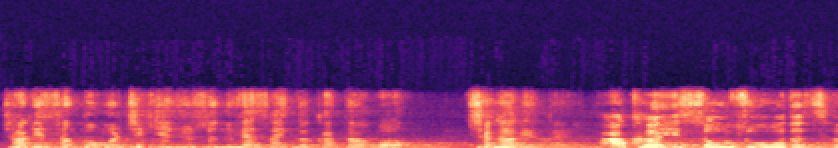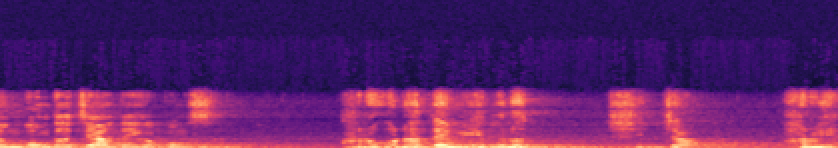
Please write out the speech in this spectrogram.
자기 성공을 지켜줄 수 있는 회사인 것 같다고 생각했대요. 它可以守住我的成功的这样的一个公司。 그러고 난 다음에 이분은 진짜 하루에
